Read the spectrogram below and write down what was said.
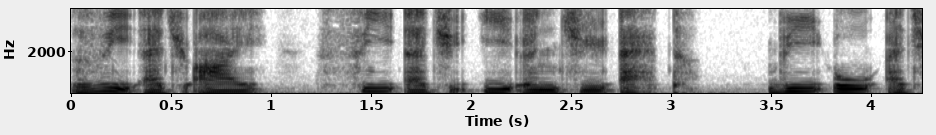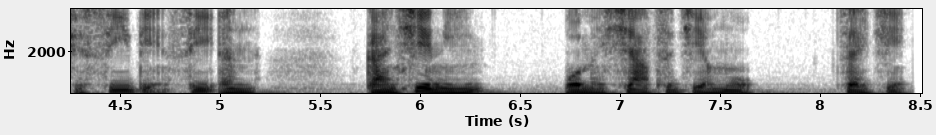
z h i c h e n g at v o h c 点 c n。感谢您。我们下次节目再见。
